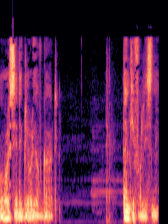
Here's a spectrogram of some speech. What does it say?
we will see the glory of God. Thank you for listening.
